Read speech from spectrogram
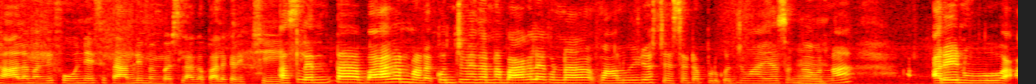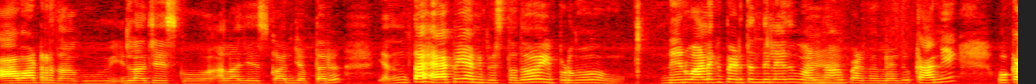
చాలా మంది ఫోన్ చేసి ఫ్యామిలీ మెంబర్స్ లాగా పలకరించి అసలు ఎంత బాగా అనమాట కొంచెం ఏదన్నా బాగలేకుండా మామూలు వీడియోస్ చేసేటప్పుడు కొంచెం ఆయాసంగా ఉన్నా అరే నువ్వు ఆ వాటర్ తాగు ఇలా చేసుకో అలా చేసుకో అని చెప్తారు. ఎంత హ్యాపీ అనిపిస్తుందో ఇప్పుడు నేను వాళ్ళకి పెడుతుంది లేదు వాళ్ళు నాకు పెడుతుంది లేదు. కానీ ఒక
